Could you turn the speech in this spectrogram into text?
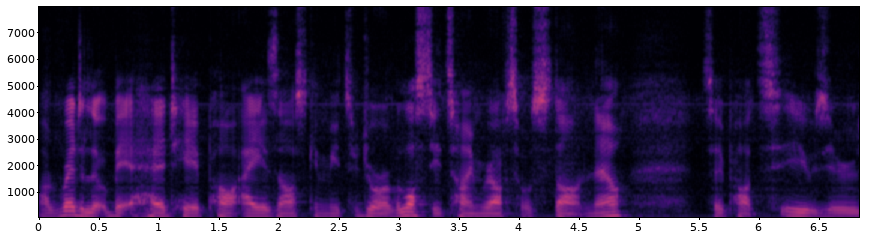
I've read a little bit ahead here. Part A is asking me to draw a velocity time graph, so I'll start now. So part 2, 0,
